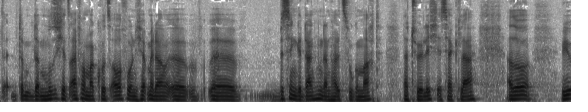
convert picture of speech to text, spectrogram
da, da muss ich jetzt einfach mal kurz aufholen. Ich habe mir da äh, äh, bisschen Gedanken dann halt zugemacht. Natürlich, ist ja klar. Also wie,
